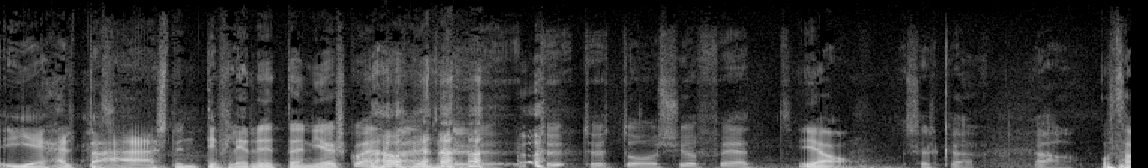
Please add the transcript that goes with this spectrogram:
Ég held að það stundi fleiri þetta en ég sko en, en, Tu- 27 fet? Já, cirka já, og þá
